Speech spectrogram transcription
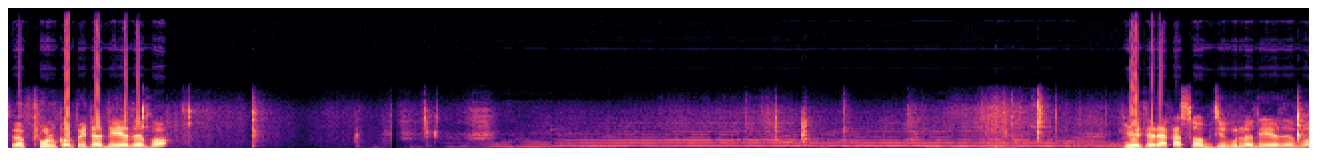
এবার ফুলকপিটা দিয়ে দেবো। ভেজে রাখা সবজিগুলো দিয়ে দেবো।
